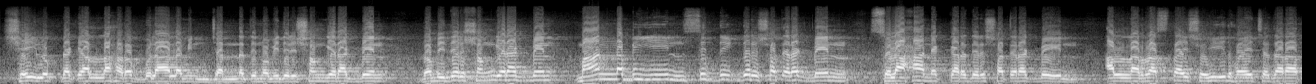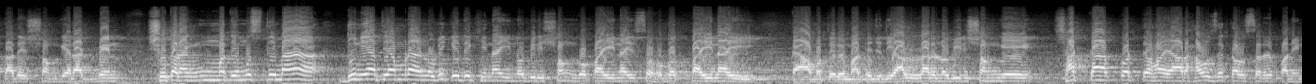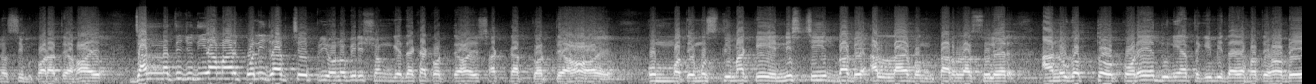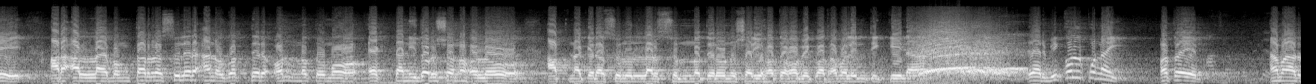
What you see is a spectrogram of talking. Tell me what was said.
সেই লোকটাকে আল্লাহ রাব্বুল আলামিন জান্নাতে নবীদের সঙ্গে রাখবেন নবীদের সঙ্গে রাখবেন, মান নবীন সিদ্দিকদের সাথে রাখবেন, সোলাহা নেককারদের সাথে রাখবেন। আল্লাহর রাস্তায় শহীদ হয়েছে যারা, তাদের সঙ্গে রাখবেন। সুতরাং উম্মতে মুসলিমা, দুনিয়াতে আমরা নবীকে দেখি নাই, নবীর সঙ্গ পাই নাই, সহবত পাই নাই। কেয়ামতের মাঠে যদি আল্লাহর নবীর সঙ্গে সাক্ষাৎ করতে হয় আর হাউজে কাউসারের পানি নসিব করাতে হয়, জান্নাতে যদি আমার কলিজার চেয়ে প্রিয় নবীর সঙ্গে দেখা করতে হয়, সাক্ষাৎ করতে হয় উম্মতে মুসলিমাকে নিশ্চিতভাবে আল্লাহ এবং তার রাসুলের আনুগত্য করে দুনিয়া থেকে বিদায় হতে হবে। আর আল্লাহ এবং তার রাসুলের আনুগত্যের অন্যতম একটা নিদর্শন হলো, আপনাকে রাসুলুল্লাহর সুন্নতের অনুসারী হতে হবে। কথা বলেন ঠিক কিনা? এর বিকল্প নাই। অতএব আমার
